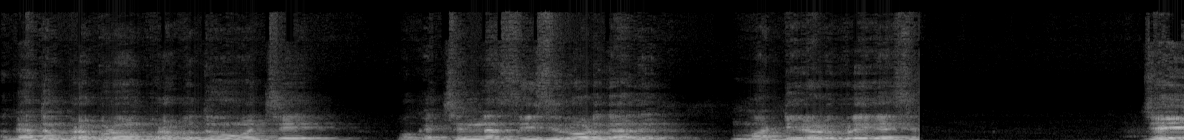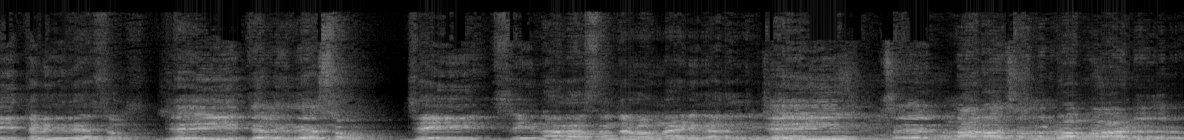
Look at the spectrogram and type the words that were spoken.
గతం ప్రభుత్వం ప్రభుత్వం వచ్చి ఒక చిన్న సీసీ రోడ్ కాదు మట్టి రోడ్ కూడా చేసి జై తెలుగుదేశం. జై తెలుగుదేశం. జై శ్రీ నారా చంద్రబాబు నాయుడు గారు. జై శ్రీ నారా చంద్రబాబు నాయుడు గారు.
